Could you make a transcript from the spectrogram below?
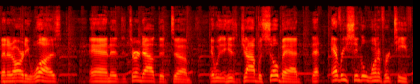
than it already was, and it, it turned out that um, it was his job was so bad that every single one of her teeth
